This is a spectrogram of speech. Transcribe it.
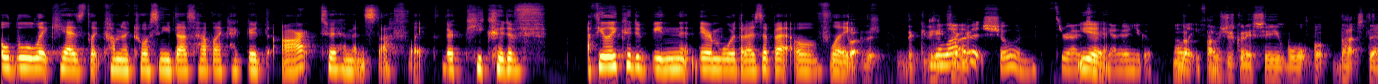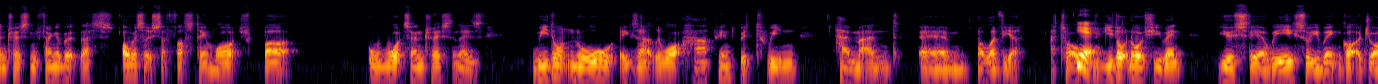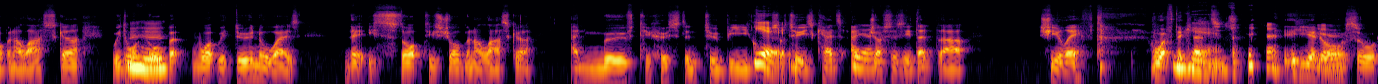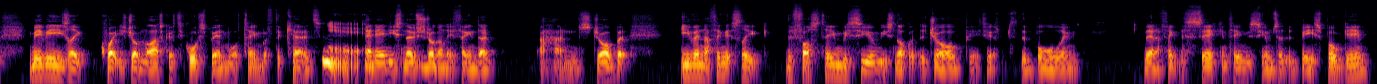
although like he is like coming across and he does have like a good arc to him and stuff like there he could have I feel he could have been there more. There is a bit of like the, the There's a lot of it shown throughout. Yeah. Yeah, and you go. I'll No, let you I was just going to say, well, but that's the interesting thing about this. Obviously, it's the first time watch, but what's interesting is we don't know exactly what happened between him and um, Olivia at all. Yeah. You don't know if she went, you stay away, so he went and got a job in Alaska. We don't know, Mhm. but what we do know is that he stopped his job in Alaska and moved to Houston to be closer Yeah. to his kids. And Yeah. just as he did that, she left with the Yeah. kids. you know, Yeah. so maybe he's like quit his job in Alaska to go spend more time with the kids, yeah and then he's now struggling to find a, a hand's job. But even I think it's like the first time we see him, he's not got the job. He takes him to the bowling. Then I think the second time we see him him's at the baseball game,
